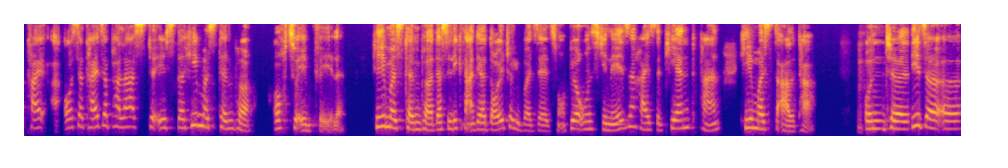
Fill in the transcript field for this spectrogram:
außer Kaiserpalast ist der Himmelstempel auch zu empfehlen. Himmelstempel, das liegt an der deutschen Übersetzung. Für uns Chinesen heißt Tiantan Himmelsaltar. Mhm. Und äh, diese äh,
